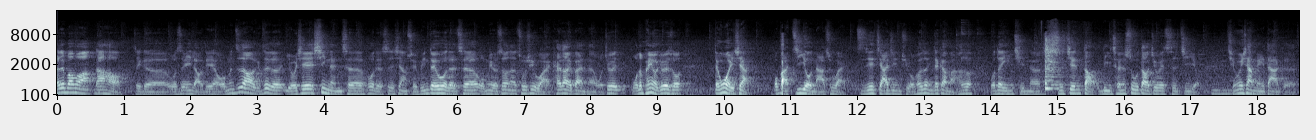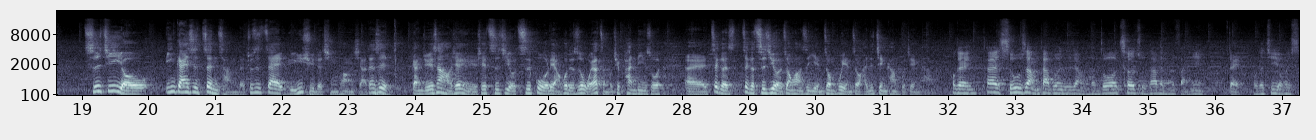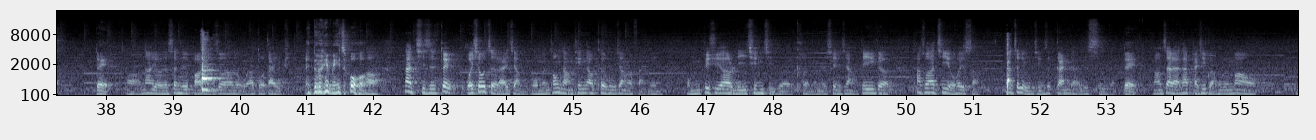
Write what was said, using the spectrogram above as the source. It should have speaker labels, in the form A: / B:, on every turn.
A: 开车帮帮忙，大家好，这个我是 A 老爹啊。我们知道这个有一些性能车，或者是像水平对卧的车，我们有时候呢出去玩，开到一半呢，我就会我的朋友就会说，等我一下，我把机油拿出来，直接加进去。我会说你在干嘛？他说我的引擎呢，时间到，里程数到就会吃机油。请问一下梅大哥，吃机油应该是正常的，就是在允许的情况下，但是感觉上好像有有些吃机油吃过量，或者说我要怎么去判定说？呃，这个这个吃机油的状况是严重不严重，还是健康不健康
B: ？OK，在食物上大部分是这样的，很多车主他可能会反映，
A: 对，
B: 我的机油会少，
A: 对，
B: 哦，那有的甚至保养的时候他说我要多带一瓶，
A: 哎，对，没错，
B: 哦，那其实对维修者来讲，我们通常听到客户这样的反应，我们必须要厘清几个可能的现象。第一个，他说他机油会少，那这个引擎是干的还是湿的？
A: 对，
B: 然后再来，它排气管会不会冒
